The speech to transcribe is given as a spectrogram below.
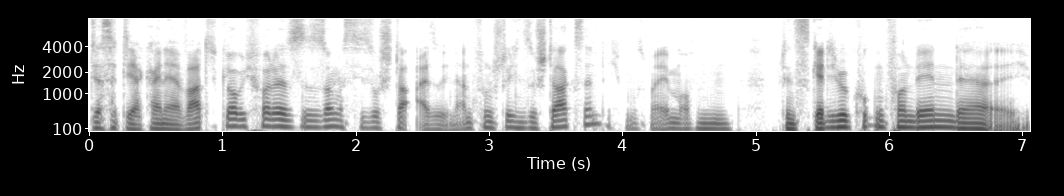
das hätte ja keiner erwartet, glaube ich, vor der Saison, dass die so stark, also in Anführungsstrichen so stark sind. Ich muss mal eben auf den, auf den Schedule gucken von denen, der, ich,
